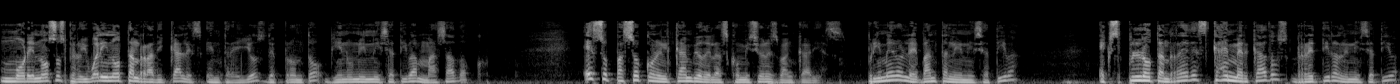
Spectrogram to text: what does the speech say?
morenosos, pero igual y no tan radicales. Entre ellos, de pronto, viene una iniciativa más ad hoc. Eso pasó con el cambio de las comisiones bancarias. Primero levantan la iniciativa, explotan redes, caen mercados, retiran la iniciativa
